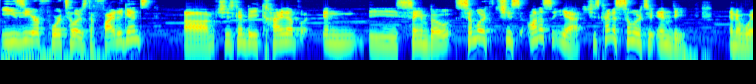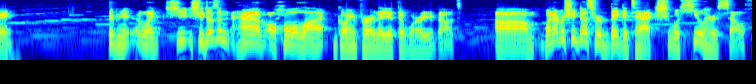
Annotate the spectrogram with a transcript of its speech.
easier foretellers to fight against. Um, she's going to be kind of in the same boat, similar. She's honestly, yeah, she's kind of similar to Invi in a way. To be like, she she doesn't have a whole lot going for her that you have to worry about. Um, whenever she does her big attack, she will heal herself.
